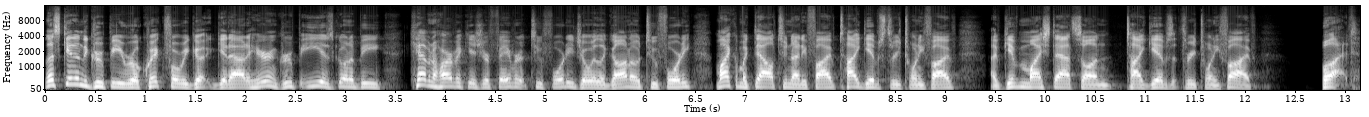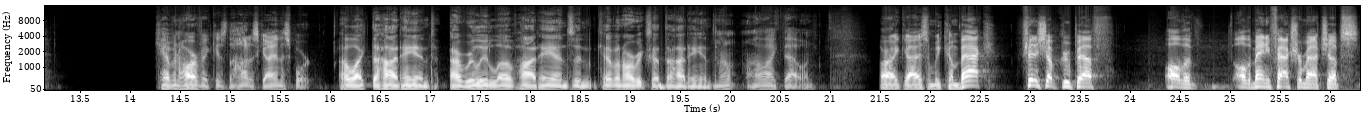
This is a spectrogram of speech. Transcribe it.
Let's get into Group E real quick before we go, get out of here. And Group E is going to be Kevin Harvick is your favorite at 240, Joey Logano 240, Michael McDowell 295, Ty Gibbs 325. I've given my stats on Ty Gibbs at 325, but Kevin Harvick is the hottest guy in the sport. I like the hot hand. I really love hot hands, and Kevin Harvick's got the hot hand. No, I like that one. All right, guys, when we come back, finish up Group F, all the all the manufacturer matchups,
